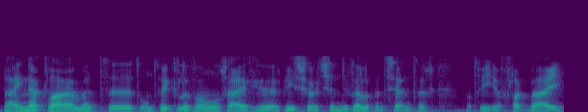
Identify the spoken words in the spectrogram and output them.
bijna klaar met het ontwikkelen van ons eigen Research and Development Center, wat we hier vlakbij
